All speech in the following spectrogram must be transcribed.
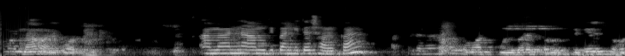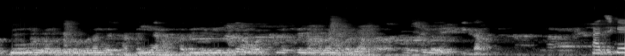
তোমার নাম আগে তোমার আমার নাম দীপান্বিতা সরকার। তোমার পরিবারের তরফ থেকে হাসপাতালে করলাম কারণ? আজকে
